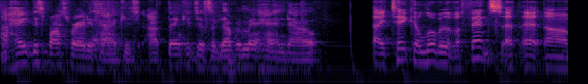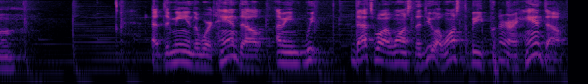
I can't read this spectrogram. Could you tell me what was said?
I hate this prosperity package. I think it's just a government handout. I take a little bit of offense at, at um at the meaning of the word handout. I mean, we that's what I want us to do. I want us to be putting our hand out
